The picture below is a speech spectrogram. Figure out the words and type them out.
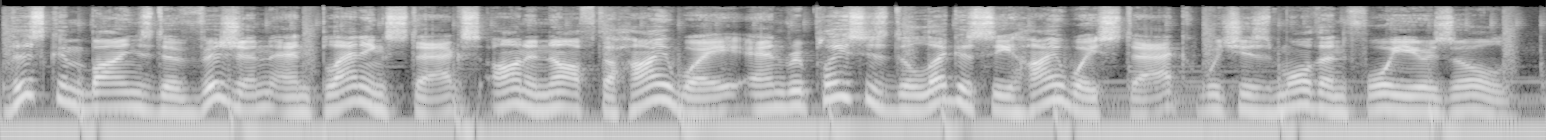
This combines the vision and planning stacks on and off the highway and replaces the legacy highway stack, which is more than 4 years old.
